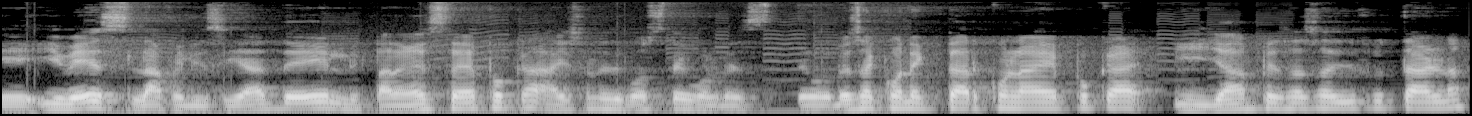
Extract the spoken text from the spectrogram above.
eh, y ves la felicidad de él para esta época, ahí es donde vos te volvés, te volvés a conectar con la época y ya empezás a disfrutarla,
